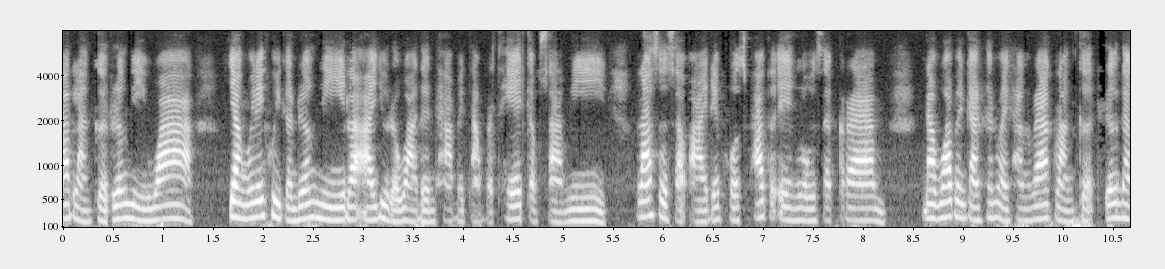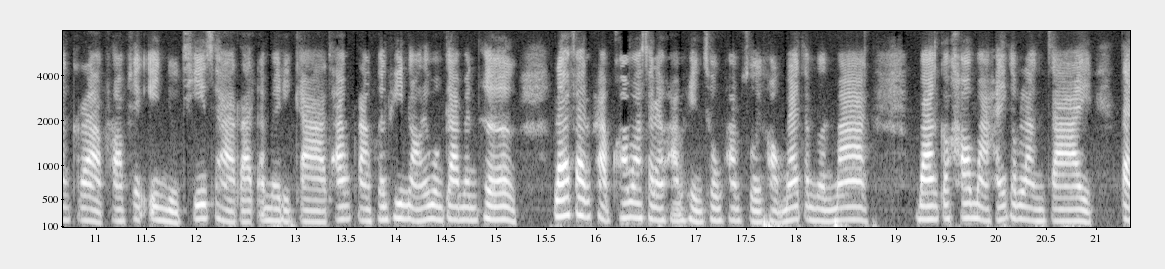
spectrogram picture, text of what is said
าษณ์หลังเกิดเรื่องนี้ว่า ยังไม่ได้คุยกันเรื่องนี้ และไอซ์อยู่ระหว่างเดินทางไปต่างประเทศกับสามี ล่าสุดสาวไอซ์ได้โพสต์ภาพตัวเองลงอินสตาแกรมนับว่าเป็นการเคลื่อนไหวครั้งแรกหลังเกิดเรื่องดังกล่าวพร้อมเช็คอินอยู่ที่สหรัฐอเมริกา ท่ามกลางเพื่อนพี่น้องในวงการบันเทิง และแฟนคลับเข้ามาแสดงความเห็นชมความสวยของแม่จำนวนมาก บางก็เข้ามาให้กำลังใจ แต่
